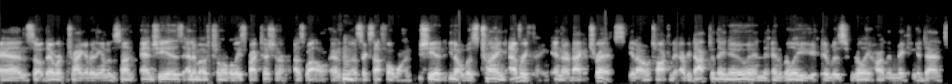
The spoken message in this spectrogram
And so they were trying everything under the sun. And she is an emotional release practitioner as well, and mm. a successful one. She had, you know, was trying everything in their bag of tricks, you know, talking to every doctor they knew, and and really, it was really hardly making a dent.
